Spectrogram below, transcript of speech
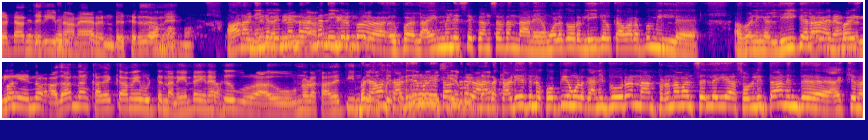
கேட்டா தெரியும், நான் யாருண்டு? சரிதானே. ஆனா நீங்கள் என்னன்னா நீங்கள் இப்ப இப்ப லைன் மினிஸ்டர் கன்சல்டன் தானே. உங்களுக்கு ஒரு லீகல் கவர் அப்பும் இல்ல. அப்ப நீங்க லீகலா அட்வைஸ் அதான் நான் கதைக்காம விட்டேன் நான். ஏன்டா எனக்கு உன்னோட கதைச்சு இந்த விஷயம் தந்திருக்கான் அந்த. கடிதத்தின் கொப்பி உங்களுக்கு அனுப்பி விடுறேன். நான் பிரணவன் செல்லையா சொல்லித்தான் இந்த ஆக்ஷன்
